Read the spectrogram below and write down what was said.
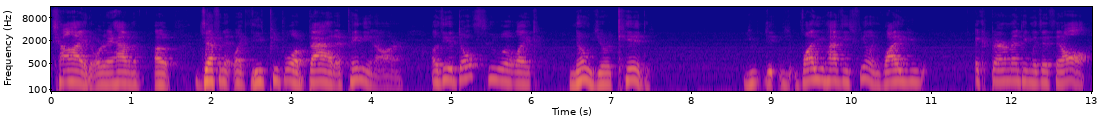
chide or they have a, a definite like these people are bad opinion on are the adults who are like, no, you're a kid. You, why do you have these feelings? Why are you experimenting with this at all?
